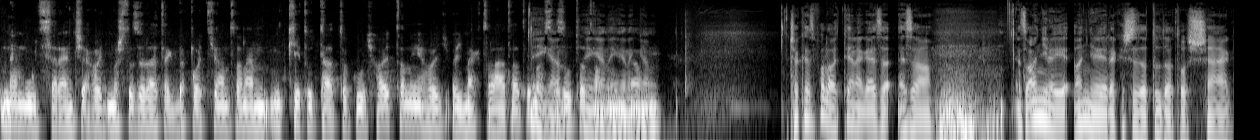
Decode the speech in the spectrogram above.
nem úgy szerencse, hogy most az öletekbe potyant, hanem ki tudtátok úgy hajtani, hogy, hogy megtaláltátok igen, azt az utat, igen, igen, igen. Csak ez valahogy tényleg ez a, ez a ez annyira, annyira érdekes ez a tudatosság,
